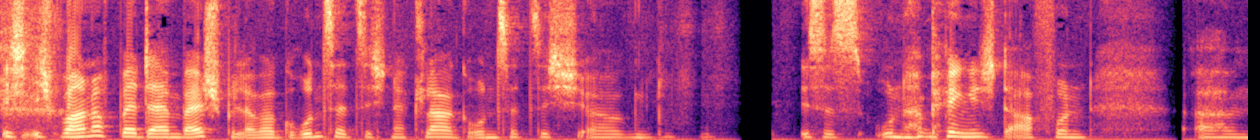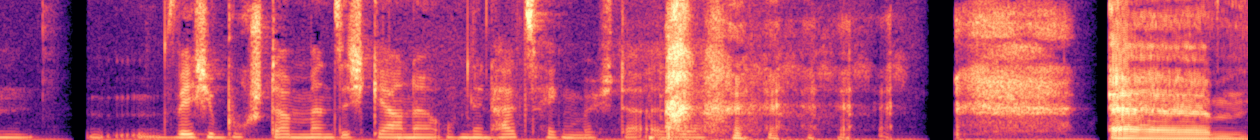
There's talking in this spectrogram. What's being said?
ich, ich war noch bei deinem Beispiel, aber grundsätzlich, na klar, grundsätzlich äh, ist es unabhängig davon, ähm, welche Buchstaben man sich gerne um den Hals hängen möchte. Also. ähm,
